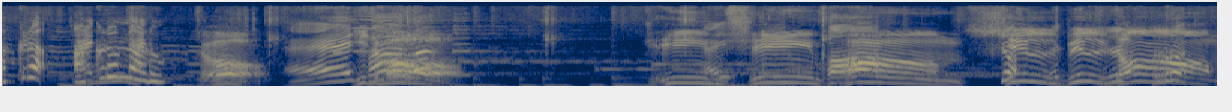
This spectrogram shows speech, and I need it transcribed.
అక్కడ అక్కడ ఉన్నాడు. Kim, shim, pam, shil, bil, dam,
